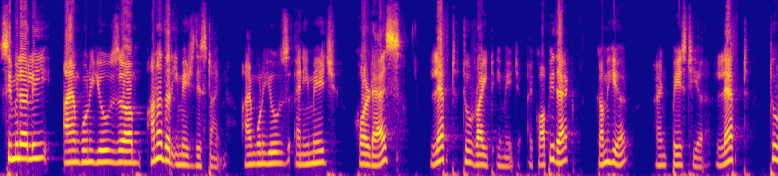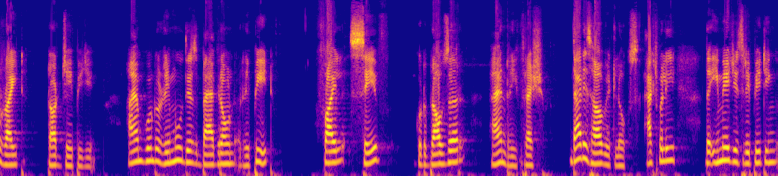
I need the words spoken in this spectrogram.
Similarly I am going to use um, another image this time. I am going to use an image called as left to right image. I copy that, come here and paste here. Left to right dot jpg. I am going to remove this background repeat file save go to browser and refresh. That is how it looks. Actually the image is repeating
